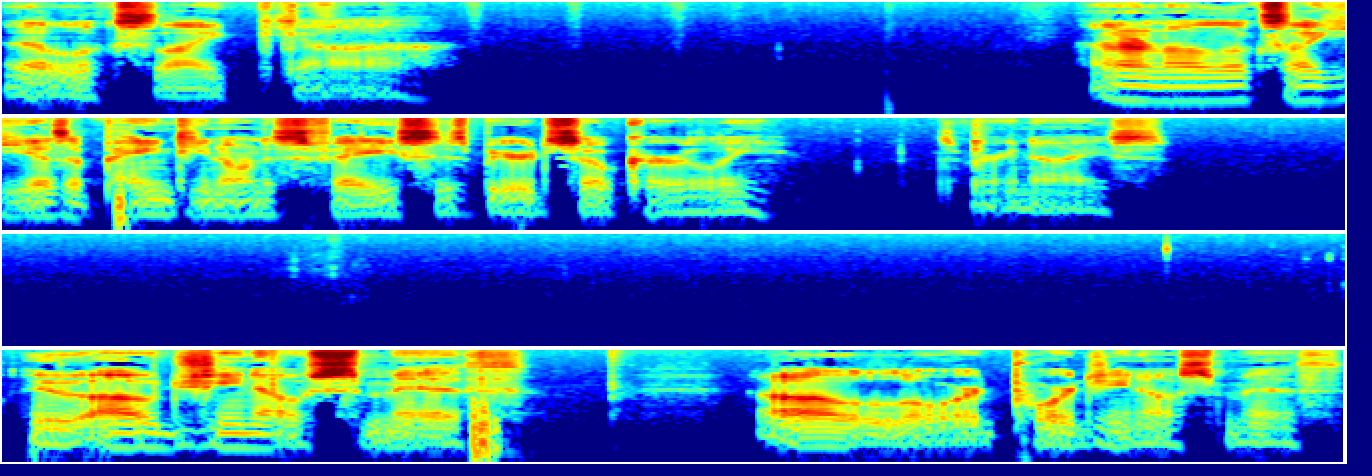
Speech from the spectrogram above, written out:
that looks like uh, I don't know. Looks like he has a painting on his face. His beard's so curly. It's very nice. Who? Oh, Geno Smith. Oh, Lord, poor Geno Smith.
